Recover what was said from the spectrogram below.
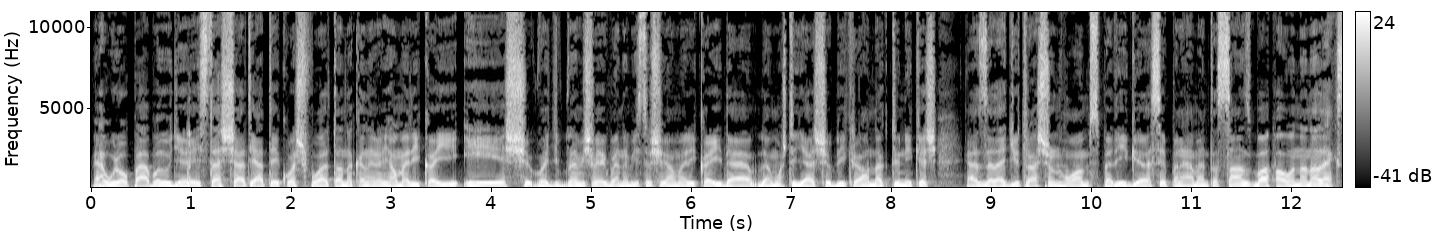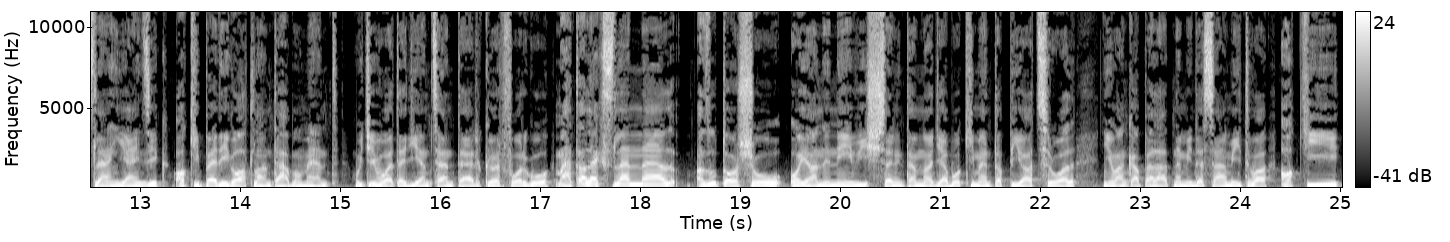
Európából, ugye egy tesselt játékos volt, annak ellenére, hogy amerikai, és vagy nem is vagyok benne biztos, hogy amerikai, de, de most így első blikre annak tűnik, és ezzel együtt Russian Holmes pedig szépen elment a Sunsba, ahonnan Alex Len hiányzik, aki pedig Atlantába ment. Úgyhogy volt egy ilyen center körforgó. Hát Alex Lennel az utolsó olyan név is szerintem nagyjából kiment a piacról, nyilván Kapelát nem ide számítva, aki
